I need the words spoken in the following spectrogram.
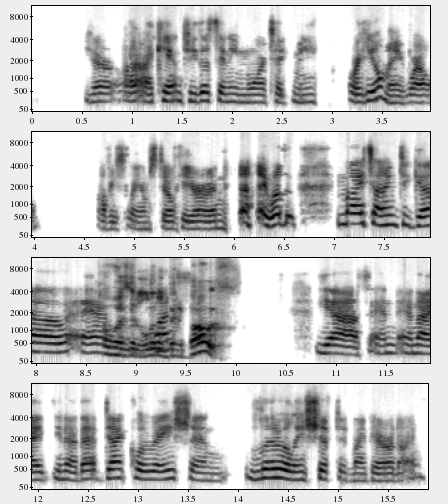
yeah, I, I can't do this anymore. Take me or heal me. Well, obviously I'm still here and it wasn't my time to go. And so was it a little once, bit of both? Yes, and and I, you know, that declaration literally shifted my paradigm,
